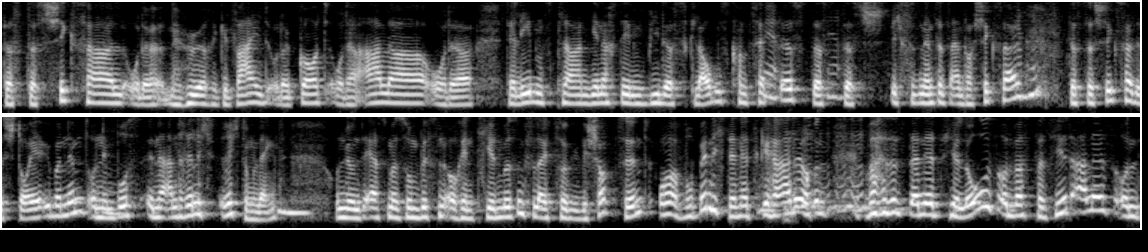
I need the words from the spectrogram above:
dass das Schicksal oder eine höhere Gewalt oder Gott oder Allah oder der Lebensplan, je nachdem wie das Glaubenskonzept Ja. ist, dass Ja. das, ich nenne es jetzt einfach Schicksal, dass das Schicksal das Steuer übernimmt und den Bus in eine andere Licht- Richtung lenkt. Und wir uns erstmal so ein bisschen orientieren müssen, vielleicht sogar geschockt sind, oh, wo bin ich denn jetzt gerade? Und was ist denn jetzt hier los? Und was passiert alles? Und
